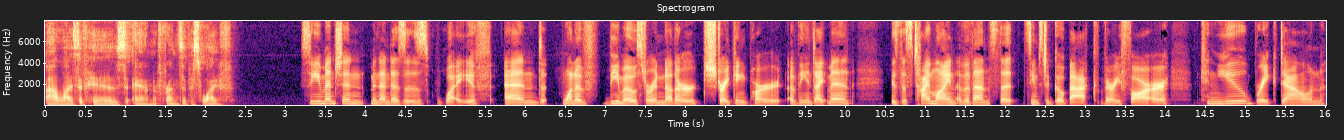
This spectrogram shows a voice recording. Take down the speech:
allies of his and friends of his wife. So you mentioned Menendez's wife, and one of the most or another striking part of the indictment is this timeline of events that seems to go back very far. Can you break down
